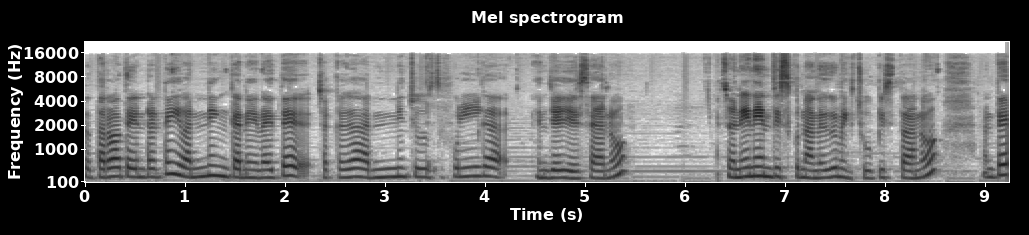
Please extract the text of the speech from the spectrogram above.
సో తర్వాత ఏంటంటే ఇవన్నీ ఇంకా నేనైతే చక్కగా అన్నీ చూసి ఫుల్గా ఎంజాయ్ చేశాను. సో నేనేం తీసుకున్నాను అనేది కూడా మీకు చూపిస్తాను. అంటే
